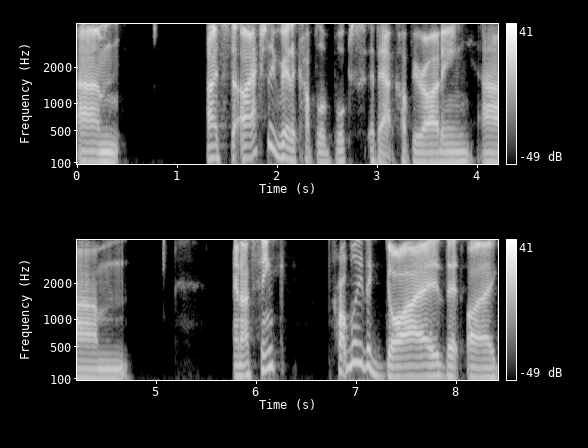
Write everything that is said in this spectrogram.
um, I, st- I actually read a couple of books about copywriting. Um, and I think probably the guy that I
